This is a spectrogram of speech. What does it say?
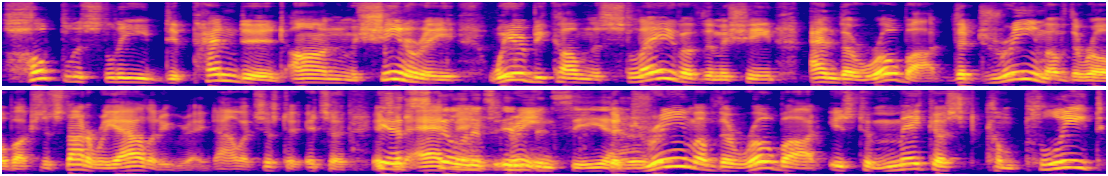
hopelessly dependent on machinery. We have become the slave of the machine and the robot, the dream of the robot, because it's not a reality right now. It's just a, it's a, it's Yeah, an it's ad still in its dream. infancy, yeah. The dream of the robot is to make us complete,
